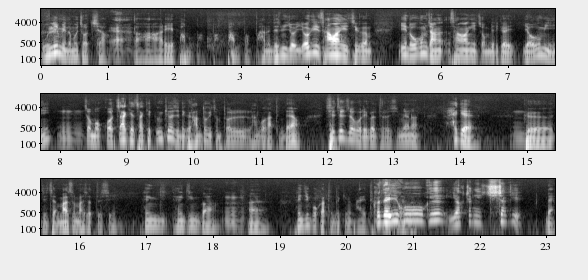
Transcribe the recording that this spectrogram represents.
울림이 너무 좋죠. 예. 딸이 빰빰빰빰빰 하는데 지금 여- 여기 상황이 지금 이 녹음 장, 상황이 좀 이렇게 여음이 음. 좀 없고 짧게 짧게 끊겨지니까 감동이 좀 덜 한 것 같은데요. 실질적으로 이걸 들으시면은 되게 그 진짜 말씀하셨듯이 행, 행진과 음. 예, 행진곡 같은 느낌이 많이 들어요. 근데 이 곡의 이 악장의 시작이 네.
